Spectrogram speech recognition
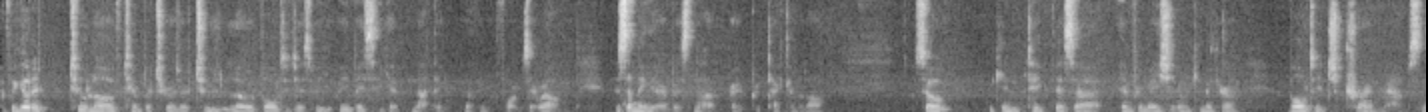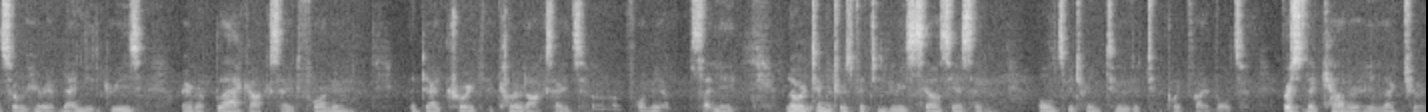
If we go to too low of temperatures or too low of voltages, we, we basically get nothing. Nothing forms there. Well, there's something there, but it's not very protective at all. So we can take this uh, information and we can make our voltage current maps. And so here we have 90 degrees. We have our black oxide forming, the dichroic, the colored oxides forming at slightly lower temperatures, 50 degrees Celsius, and volts between 2 to 2.5 volts versus the counter electrode.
